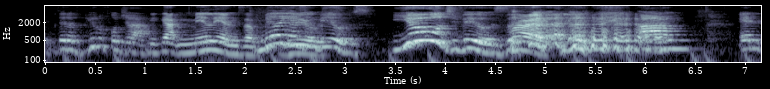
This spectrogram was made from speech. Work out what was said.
It did a beautiful job. We got millions of Millions views. of views. Huge views. Right. um, and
